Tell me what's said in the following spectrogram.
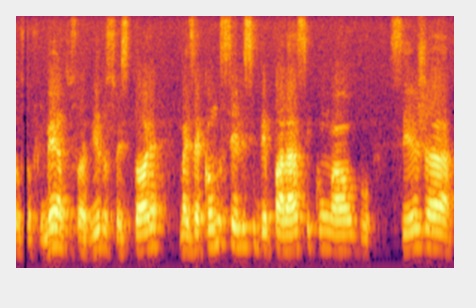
seu sofrimento, sua vida, sua história, mas é como se ele se deparasse com algo, seja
